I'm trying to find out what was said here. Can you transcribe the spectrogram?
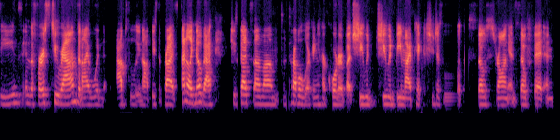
seeds in the first two rounds, and I would absolutely not be surprised. Kind of like Novak, she's got some um, some trouble lurking in her quarter, but she would she would be my pick. She just looks so strong and so fit and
